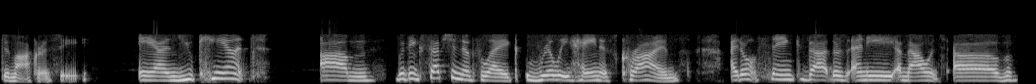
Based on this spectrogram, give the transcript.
democracy. And you can't, um, with the exception of like really heinous crimes, I don't think that there's any amount of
